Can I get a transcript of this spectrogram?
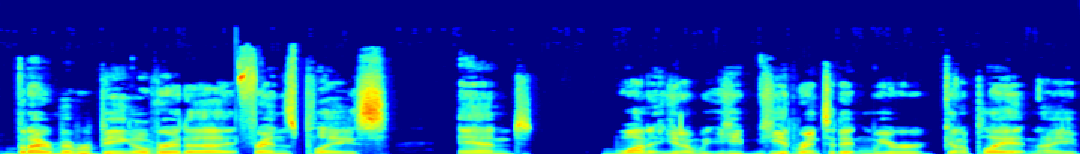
but I remember being over at a friend's place and wanted, you know, he he had rented it and we were gonna play it, and I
